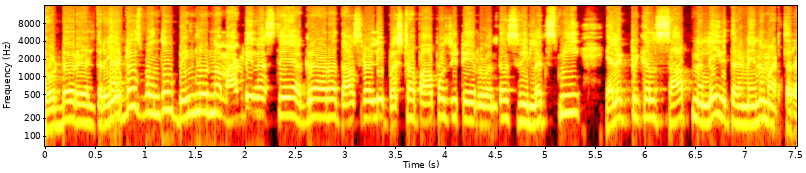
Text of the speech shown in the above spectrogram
ದೊಡ್ಡವರು ಹೇಳ್ತಾರೆ. ಅಡ್ರೆಸ್ ಬಂದು ಬೆಂಗಳೂರಿನ ಮಾಗಡಿ ರಸ್ತೆ, Agrahara, Dasarahalli bus stop opposite ಇರುವಂತ ಶ್ರೀ ಲಕ್ಷ್ಮಿ ಎಲೆಕ್ಟ್ರಿಕಲ್ ಶಾಪ್ನಲ್ಲಿ ವಿತರಣೆಯನ್ನು ಮಾಡ್ತಾರೆ.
